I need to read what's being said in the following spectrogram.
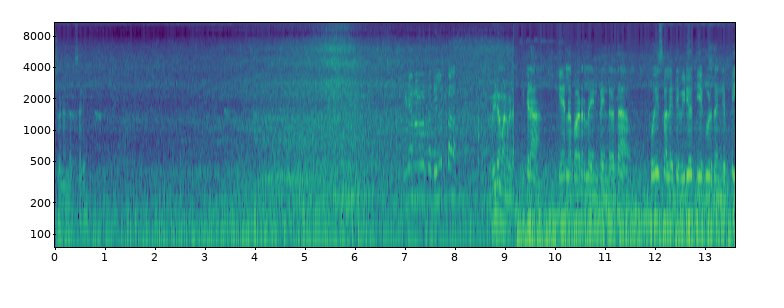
చూడండి ఒకసారి వీడియో ಮಾಡಬೇಡ ఇక్కడ కేరళ బార్డర్లో ఎంటర్ అయిన తర్వాత పోలీస్ వాళ్ళు అయితే వీడియో తీయకూడదని చెప్పి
